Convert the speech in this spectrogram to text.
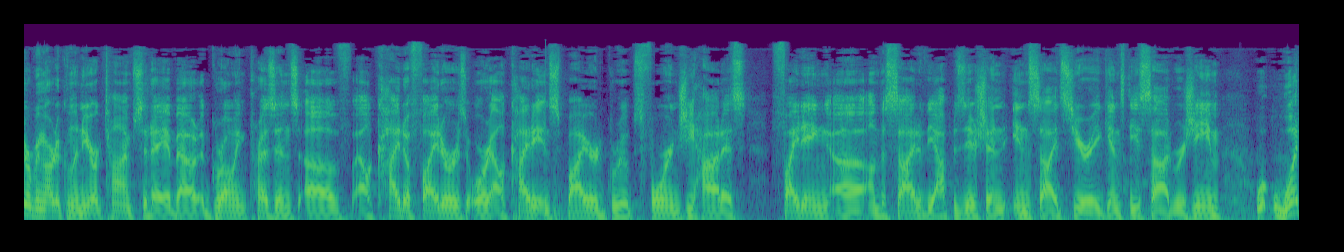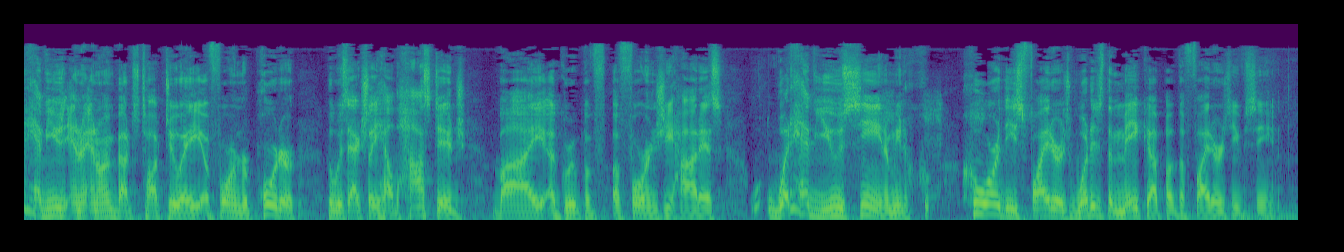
disturbing article in the New York Times today about a growing presence of Al Qaeda fighters or Al Qaeda inspired groups, foreign jihadists, fighting uh, on the side of the opposition inside Syria against the Assad regime. What have you, and, and I'm about to talk to a, a, foreign reporter who was actually held hostage by a group of, of foreign jihadists. What have you seen? I mean, who, who are these fighters? What is the makeup of the fighters you've seen?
